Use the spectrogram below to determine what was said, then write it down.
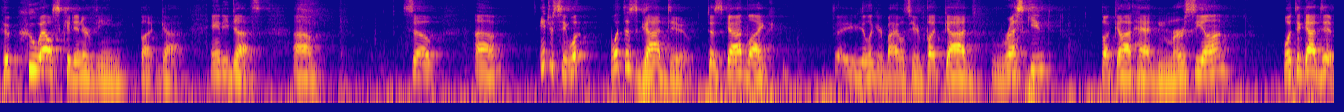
Who, who else could intervene but God? And he does. Um, so, uh, interesting. What, what does God do? Does God, like, you look at your Bibles here, but God rescued, but God had mercy on? What did God do?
